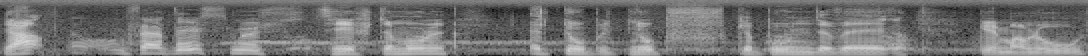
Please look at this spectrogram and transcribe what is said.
Ja, und für das muss zuerst einmal ein Doppelknopf gebunden werden. Gehen wir los.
